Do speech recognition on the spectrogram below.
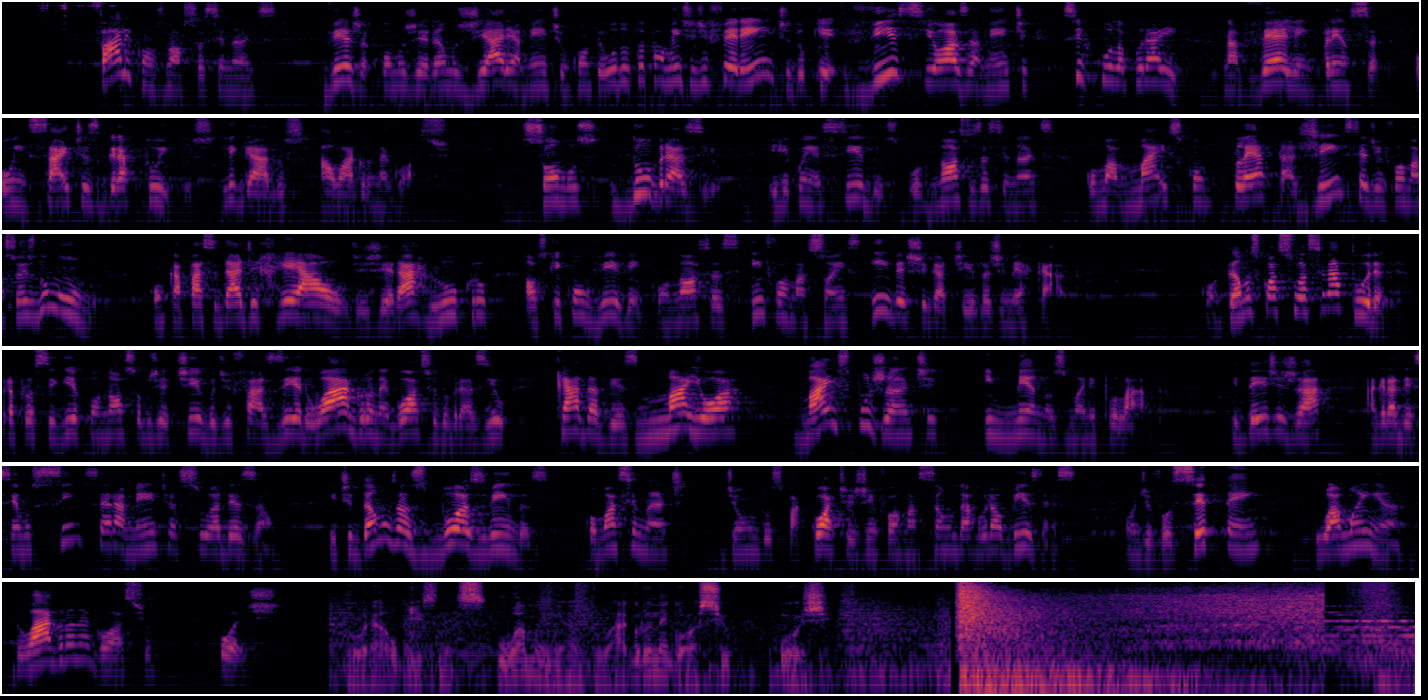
Fale com os nossos assinantes. Veja como geramos diariamente um conteúdo totalmente diferente do que viciosamente circula por aí, na velha imprensa ou em sites gratuitos ligados ao agronegócio. Somos do Brasil e reconhecidos por nossos assinantes como a mais completa agência de informações do mundo, com capacidade real de gerar lucro aos que convivem com nossas informações investigativas de mercado. Contamos com a sua assinatura para prosseguir com o nosso objetivo de fazer o agronegócio do Brasil cada vez maior, mais pujante e menos manipulado. E desde já agradecemos sinceramente a sua adesão e te damos as boas-vindas como assinante de um dos pacotes de informação da Rural Business, onde você tem o amanhã do agronegócio hoje. Rural Business, o amanhã do agronegócio hoje.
